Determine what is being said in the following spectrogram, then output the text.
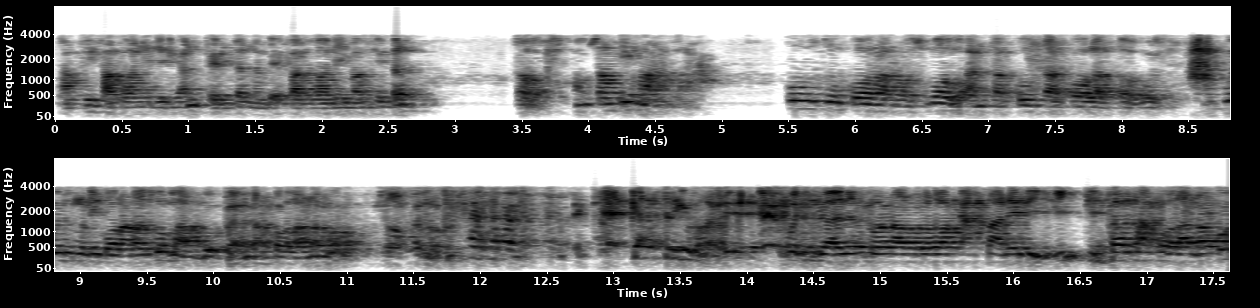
Tapi fatwanya kan benten sampai fatwanya Imam Sinten. Toh, Imam Syafi'i marah-marah. Kultu kola Rasulullah anta kulta kola tawus. Aku itu meni kola Rasulullah malah gue bantah kola nopo. Gak terima. Gak ada kola Rasulullah kastane tinggi, dibantah kola nopo.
